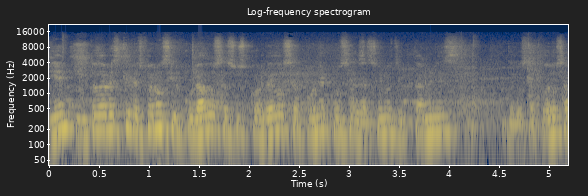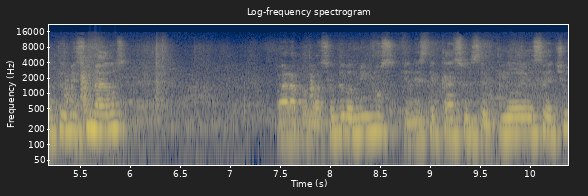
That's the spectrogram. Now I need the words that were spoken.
bien, y toda vez que les fueron circulados a sus correos, se pone a consideración los dictámenes de los acuerdos antes mencionados para aprobación de los mismos, en este caso en sentido de desecho,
